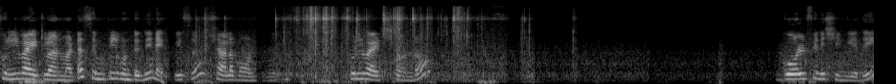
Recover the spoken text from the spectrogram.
ఫుల్ వైట్లో అనమాట సింపుల్గా ఉంటుంది నెక్ పీస్ చాలా బాగుంటుంది. ఫుల్ వైట్ స్టోన్లో గోల్డ్ ఫినిషింగ్ ఇది.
